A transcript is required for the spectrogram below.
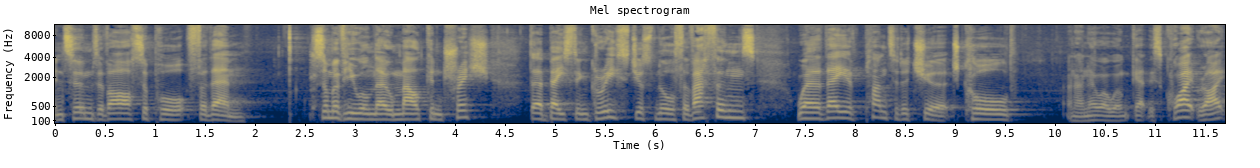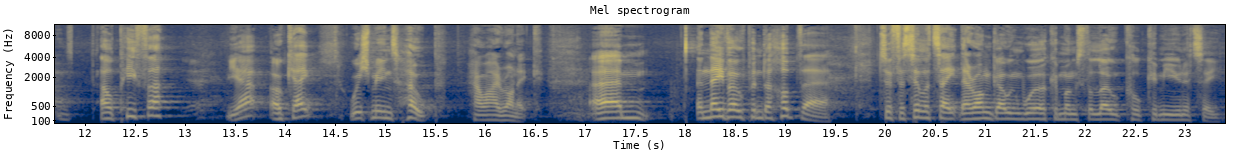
in terms of our support for them. Some of you will know Malk and Trish. They're based in Greece, just north of Athens, where they have planted a church called, and I know I won't get this quite right, Elpitha? Yeah, okay, which means hope. How ironic. Um, and they've opened a hub there to facilitate their ongoing work amongst the local community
